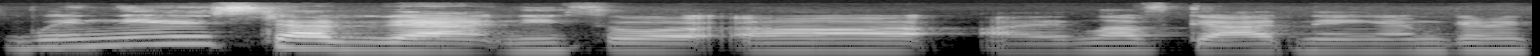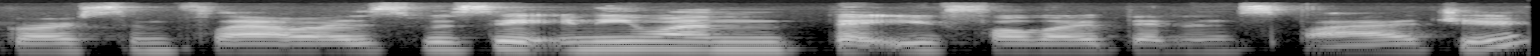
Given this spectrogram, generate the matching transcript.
When you started out and you thought, oh, I love gardening, I'm going to grow some flowers, was there anyone that you followed that inspired you?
